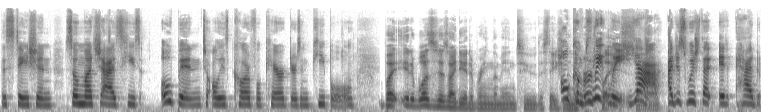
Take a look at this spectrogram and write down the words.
the station so much as he's open to all these colorful characters and people. But it was his idea to bring them into the station. Oh, the first completely. place, so- Yeah. I just wish that it had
